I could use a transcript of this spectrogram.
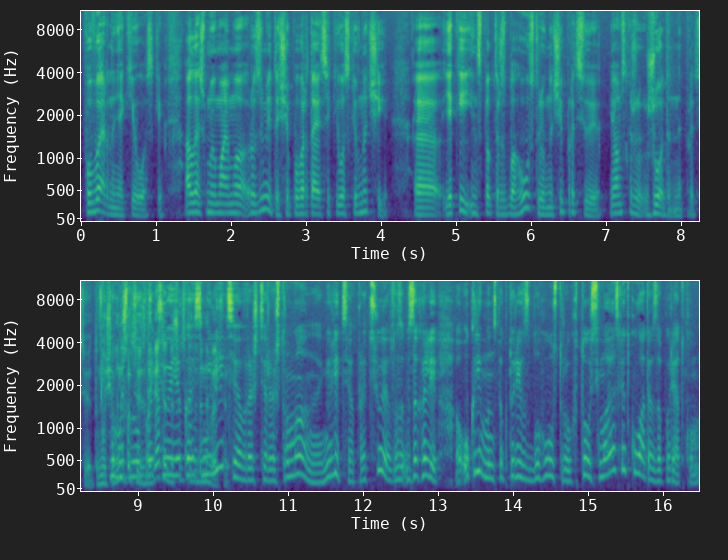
повернення кіосків. Але ж ми маємо розуміти, що повертаються кіоски вночі. Е, який інспектор з благоустрою вночі працює? Я вам скажу, жоден не працює. Тому що вони Можливо, працюють з 9 працює до 6 якась години вечора. міліція, врешті-решт. Міліція працює. Взагалі, е, окрім інспекторів з благоустрою, хтось має слідкувати за порядком?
